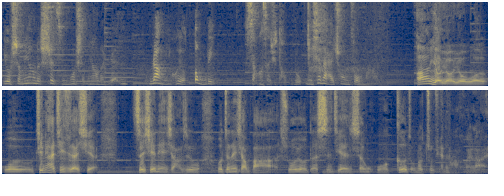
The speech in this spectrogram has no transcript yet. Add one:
有什么样的事情或什么样的人？让你会有动力，想要再去投入。你现在还创作吗？啊，有有有，我我今天还继续在写。这些年想就我真的想把所有的时间、生活各种的主权拿回来。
